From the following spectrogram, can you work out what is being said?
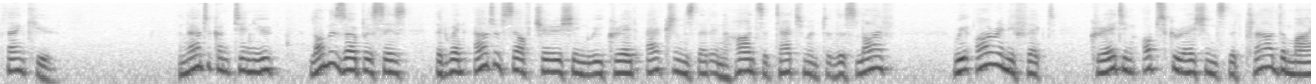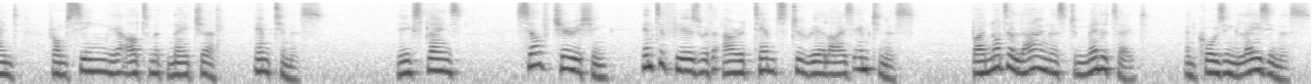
Thank you. And now to continue Lama Zopa says that when out of self-cherishing we create actions that enhance attachment to this life, we are in effect creating obscurations that cloud the mind from seeing the ultimate nature, emptiness. He explains, self-cherishing interferes with our attempts to realize emptiness by not allowing us to meditate and causing laziness.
